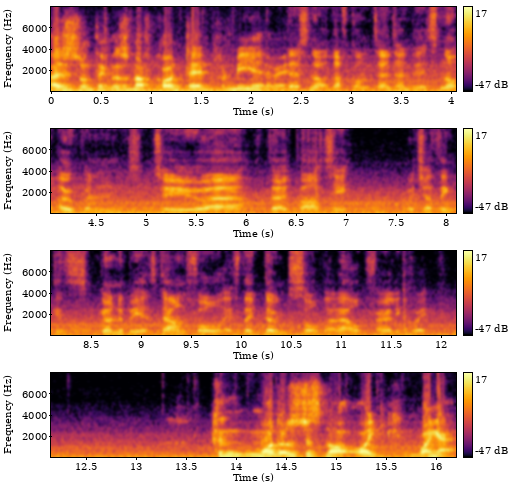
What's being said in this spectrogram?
I just don't think there's enough content for me anyway. There's not enough content, and it's not open to uh, third party, which I think is going to be its downfall if they don't sort that out fairly quick. Can modders just not like wing it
